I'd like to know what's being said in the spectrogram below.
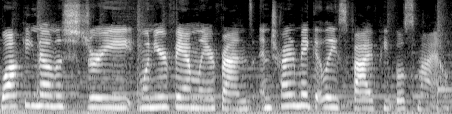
walking down the street, when you're family or friends, and try to make at least five people smile.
